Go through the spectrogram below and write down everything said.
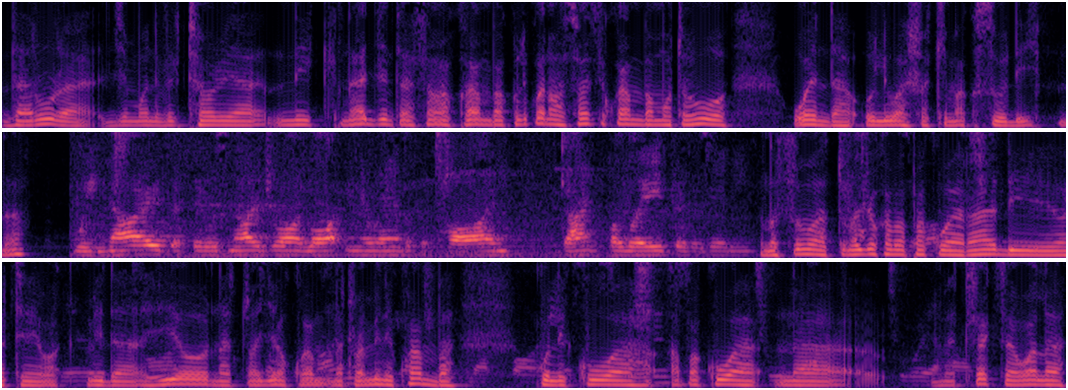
dharura jimboni Victoria, Nick Nugent anasema kwamba kulikuwa na wasiwasi kwamba moto huo huenda uliwashwa kimakusudi na We know that there was no dry lightning around at the time. Don't believe there was any... Anasema tunajua kwamba pakuwa radi yoyote mida hiyo, na tunajua kwa, na tunaamini kwamba kulikuwa hapakuwa na matrekta wala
